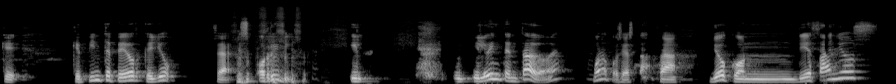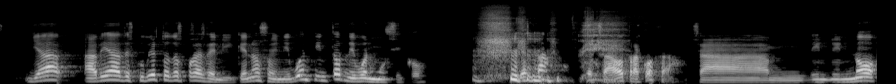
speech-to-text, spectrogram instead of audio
que, pinte peor que yo. O sea, es horrible. Y, y, lo he intentado, ¿eh? Bueno, pues ya está. O sea, yo con 10 años ya había descubierto dos cosas de mí, que no soy ni buen pintor ni buen músico. Ya está. O sea, otra cosa. O sea, no.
